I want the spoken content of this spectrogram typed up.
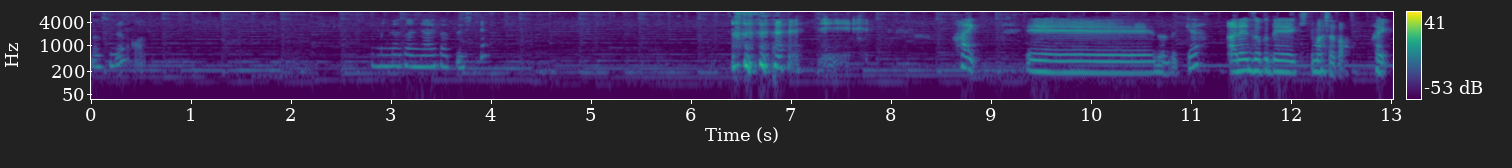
どうする？かな皆さんに挨拶して。はい。えー、なんだっけ？あ、連続で聞きましたと。はい。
